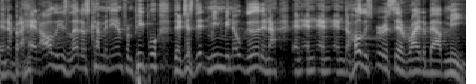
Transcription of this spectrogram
And but I had all these letters coming in from people that just didn't mean me no good. And I and and and, and the Holy Spirit said, write about me.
